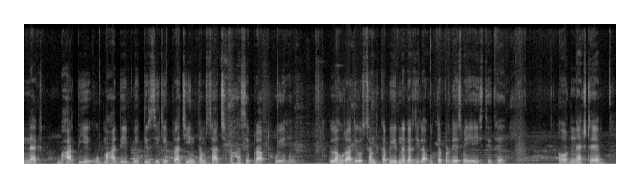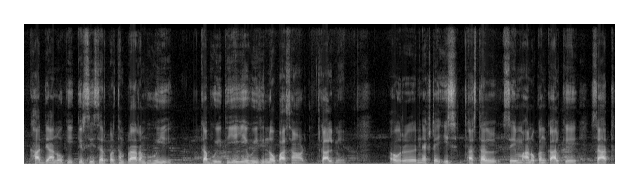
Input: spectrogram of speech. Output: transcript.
नेक्स्ट भारतीय उपमहाद्वीप में कृषि के प्राचीनतम साक्ष्य कहाँ से प्राप्त हुए हैं? लहुरा देव, संत कबीर नगर जिला, उत्तर प्रदेश में ये स्थित है। और नेक्स्ट है खाद्यान्नों की कृषि सर्वप्रथम प्रारंभ हुई, कब हुई थी? ये ये हुई थी नवपाषाण काल में। और नेक्स्ट है, इस स्थल से मानव कंकाल के साथ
